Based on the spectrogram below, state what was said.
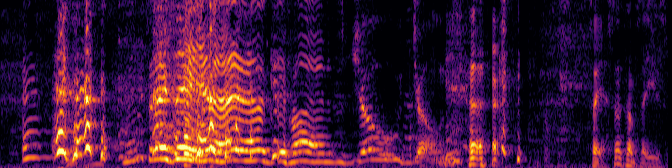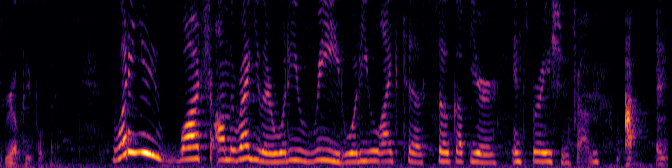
it's a nice name. Okay, fine. It's Joe Jones. so yeah, sometimes I use real people's names. What do you watch on the regular? What do you read? What do you like to soak up your inspiration from? I, I,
